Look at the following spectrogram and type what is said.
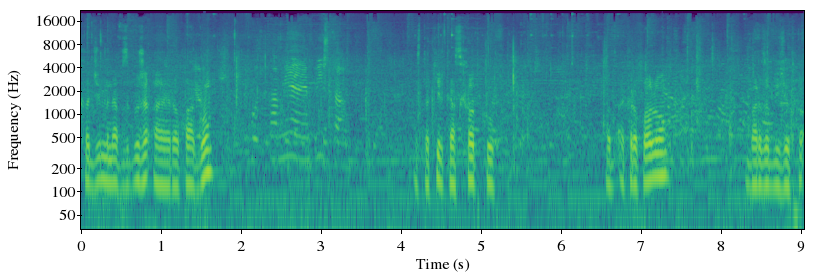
Schodzimy na wzgórze Aeropagu. Jest to kilka schodków od Akropolu. Bardzo bliziutko.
